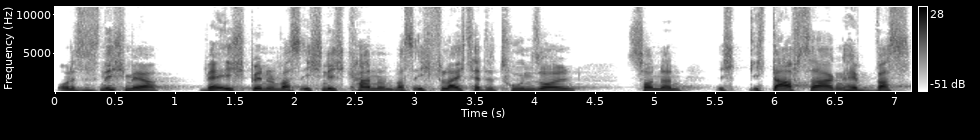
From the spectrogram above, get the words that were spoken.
und es ist nicht mehr, wer ich bin und was ich nicht kann und was ich vielleicht hätte tun sollen, sondern ich, ich darf sagen, hey, was,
